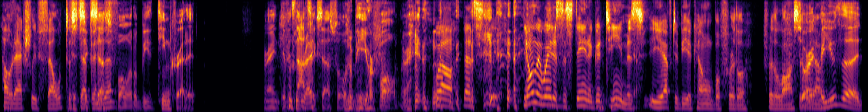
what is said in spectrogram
how it actually felt to if step it's into that. successful, it'll be team credit. Right. If it's not Right. successful, it'll be your fault. Right. well that's the only way to sustain a good team is you have to be accountable for the for the losses So are, yeah. are you the?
